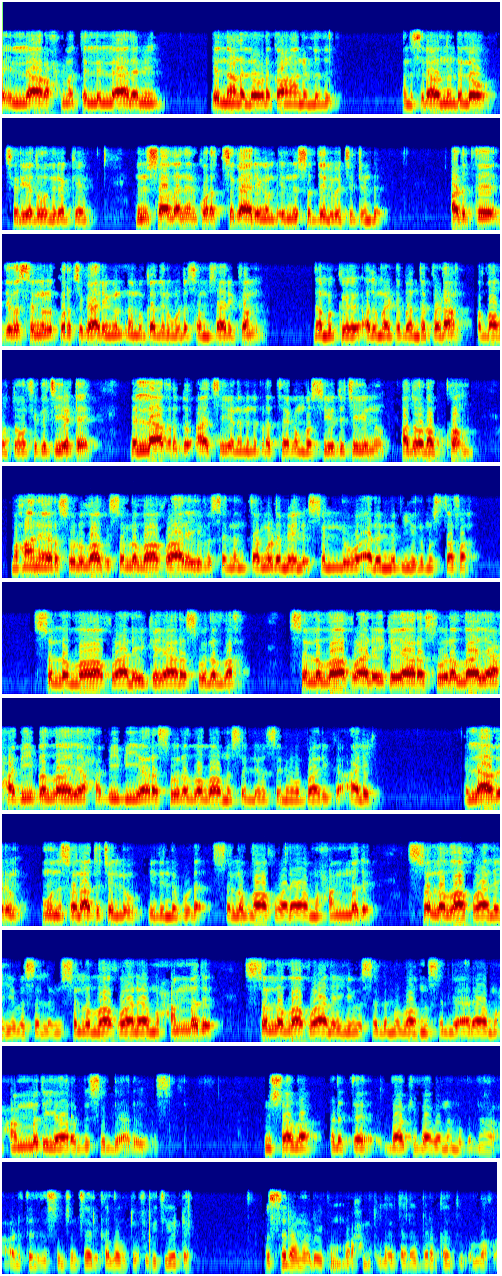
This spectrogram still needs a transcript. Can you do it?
ഇല്ലാ റഹ്മത്തുൽ ആലമീൻ എന്നാണല്ലോ ഇവിടെ കാണാനുള്ളത്. മനസ്സിലാവുന്നുണ്ടല്ലോ ചെറിയ തോതിലൊക്കെ. ഇൻഷാല്ല ഞാൻ കുറച്ച് കാര്യങ്ങൾ ഇന്ന് ശ്രദ്ധയിൽ വെച്ചിട്ടുണ്ട്. അടുത്ത ദിവസങ്ങൾ കുറച്ച് കാര്യങ്ങൾ നമുക്ക് അതിലൂടെ സംസാരിക്കാം. നമുക്ക് അതുമായിട്ട് ബന്ധപ്പെടാം. അള്ളാഹു തോഫിക്ക് ചെയ്യട്ടെ. എല്ലാവരും ദുആ ചെയ്യണമെന്ന് പ്രത്യേകം വസീത് ചെയ്യുന്നു. അതോടൊപ്പം മഹാനായ റസൂലുള്ളാഹി സ്വല്ലല്ലാഹു അലൈഹി വസല്ലം തങ്ങളുടെ മേൽ സല്ലു അലൻ നബിയിൽ മുസ്തഫ. സല്ലല്ലാഹു അലൈക യാ റസൂലല്ലാഹ്. സല്ലല്ലാഹു അലൈക യാ റസൂലല്ലാഹ് യാ ഹബീബല്ലാഹ് യാ ഹബീബി യാ റസൂലല്ലാഹ് മുസല്ലി സല്ലി വസല്ലം വബാരിക അലൈഹി എല്ലാവരും മൂന്ന് സ്വലാത്ത് ചൊല്ലു. ഇതിന്റെ കൂടെ സല്ലല്ലാഹു അലാ മുഹമ്മദ് സല്ലല്ലാഹു അലൈഹി വസല്ലം. സല്ലല്ലാഹു അലാ മുഹമ്മദ് സല്ലല്ലാഹു അലൈഹി വസല്ലം. അല്ലാഹുമ്മ സല്ലി അലാ മുഹമ്മദ് യാ റബ്ബി സല്ലി അലൈഹി വസല്ലം. ഇൻഷാല്ല അടുത്ത ബാക്കി ഭാഗം നമുക്ക് അടുത്ത ദിവസം സംസാരിക്കാം. അള്ളാഹു തൗഫീഖ് ചെയ്യട്ടെ. അസ്സലാമു അലൈക്കും വറഹ്മത്തുള്ളാഹി തആല വബറകാതുഹു. അല്ലാഹു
